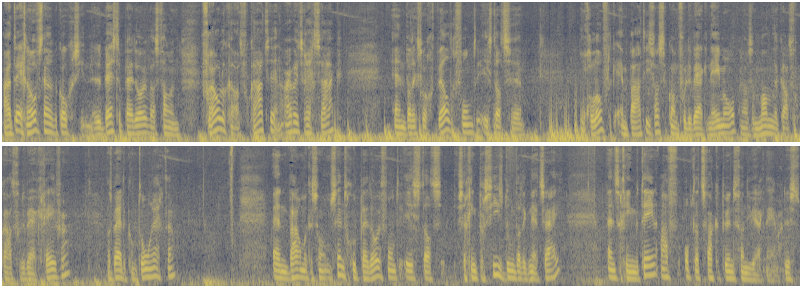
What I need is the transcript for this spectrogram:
Maar het tegenovergestelde heb ik ook gezien. Het beste pleidooi was van een vrouwelijke advocaat, een arbeidsrechtszaak. En wat ik zo geweldig vond, is dat ze ongelooflijk empathisch was. Ze kwam voor de werknemer op en was een mannelijke advocaat voor de werkgever. Was bij de kantonrechter. En waarom ik het zo'n ontzettend goed pleidooi vond... is dat ze, ging precies doen wat ik net zei. En ze ging meteen af op dat zwakke punt van die werknemer. Dus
